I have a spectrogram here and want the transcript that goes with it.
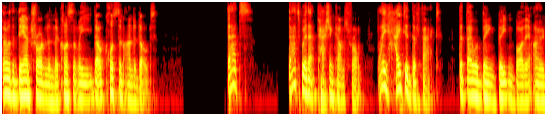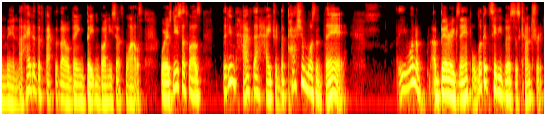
they were the downtrodden and the constantly they were constant underdogs. That's that's where that passion comes from. They hated the fact that they were being beaten by their own men. They hated the fact that they were being beaten by New South Wales. Whereas New South Wales, they didn't have that hatred. The passion wasn't there you want a, a better example? Look at City versus Country.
